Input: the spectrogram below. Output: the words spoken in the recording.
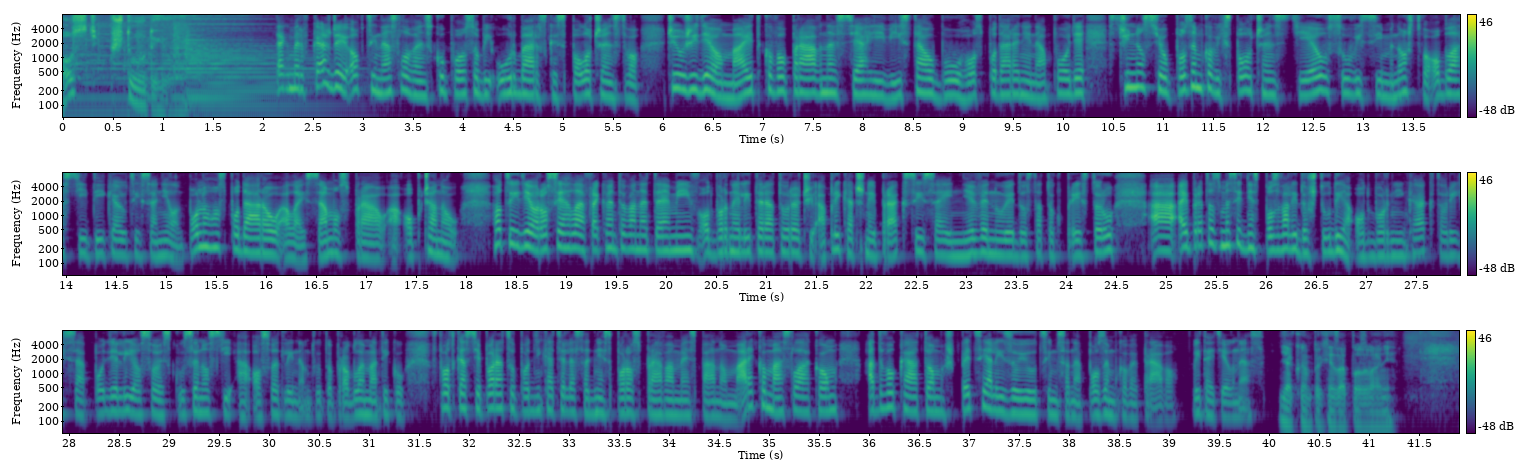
Host v štúdiu. Takmer v každej obci na Slovensku pôsobí urbárske spoločenstvo. Či už ide o majetkovoprávne vzťahy, výstavbu, hospodárenie na pôde, s činnosťou pozemkových spoločenstiev súvisí množstvo oblastí týkajúcich sa nielen poľnohospodárov, ale aj samozpráv a občanov. Hoci ide o rozsiahle a frekventované témy, v odbornej literatúre či aplikačnej praxi sa jej nevenuje dostatok priestoru a aj preto sme si dnes pozvali do štúdia odborníka, ktorý sa podelí o svoje skúsenosti a osvetlí nám túto problematiku. V podcast podcaste Poradcu podnikateľa sa dnes porozprávame s pánom Marekom Maslákom, advokátom špecializujúcim sa na pozemkové právo. Vítajte u nás. Ďakujem pekne za pozvanie.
